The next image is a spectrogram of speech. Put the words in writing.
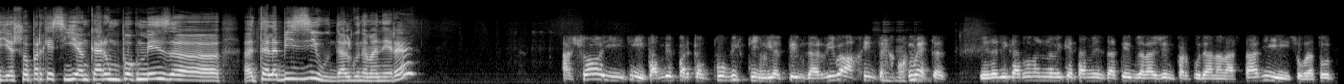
i això perquè sigui encara un poc més uh, televisiu d'alguna manera? Això i, i també perquè el públic tingui el temps d'arribar, entre cometes. És a dir, que donen una miqueta més de temps a la gent per poder anar a l'estadi i sobretot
